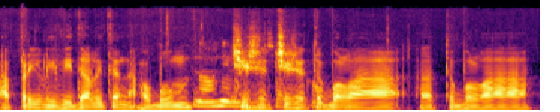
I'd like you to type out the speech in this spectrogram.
apríli vydali ten album, no, čiže, čiže to bola, eh, to bola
